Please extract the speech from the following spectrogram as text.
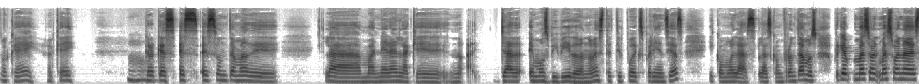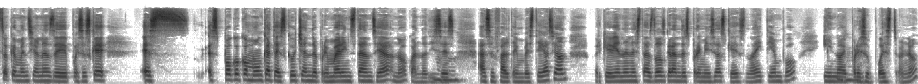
Ok, ok. Creo que es, es, es, un tema de la manera en la que ya hemos vivido, ¿no? Este tipo de experiencias y cómo las, las confrontamos. Porque me, me suena esto que mencionas de, pues es que es es poco común que te escuchen de primera instancia, ¿no? Cuando dices hace falta investigación, porque vienen estas dos grandes premisas que es no hay tiempo y no hay presupuesto, ¿no?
